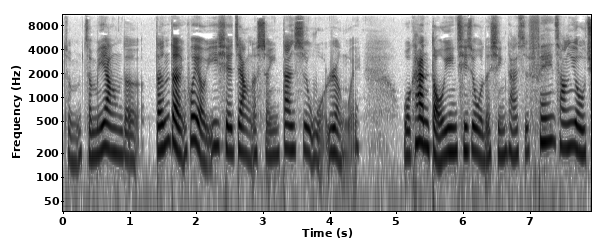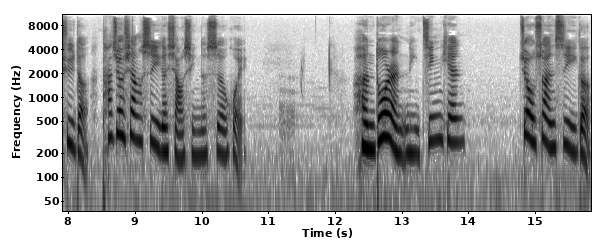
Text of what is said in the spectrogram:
怎么怎么样的等等，会有一些这样的声音。但是我认为，我看抖音，其实我的心态是非常有趣的，它就像是一个小型的社会。很多人，你今天就算是一个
